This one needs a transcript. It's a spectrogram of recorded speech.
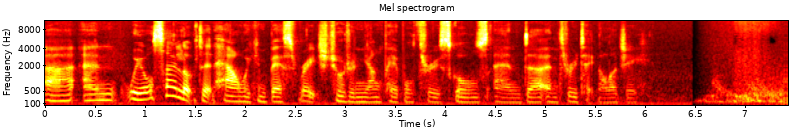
Uh, and we also looked at how we can best reach children and young people through schools and, uh, and through technology technology.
